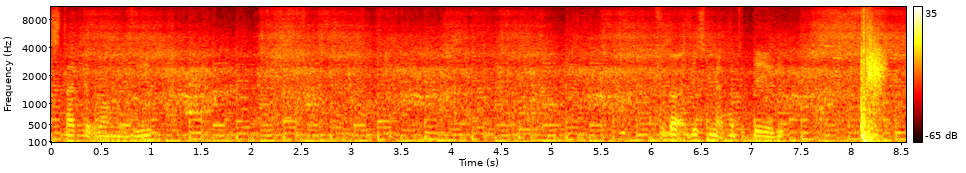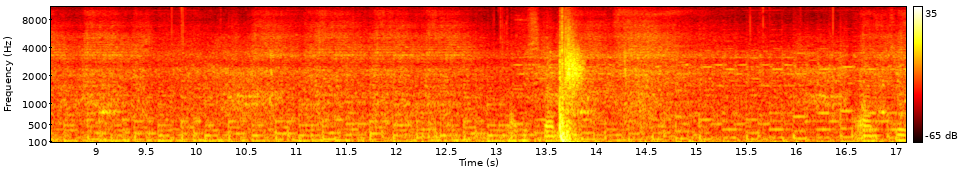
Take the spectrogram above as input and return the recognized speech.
Started wrong already. Forgot this map how to play already. Habis double. One, two,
